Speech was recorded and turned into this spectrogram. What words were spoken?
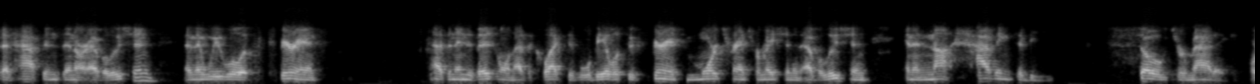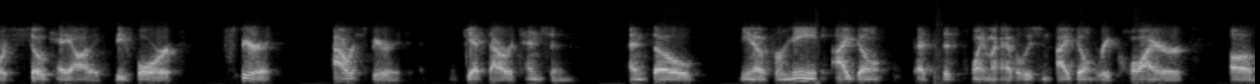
that happens in our evolution. And then we will experience as an individual and as a collective, we'll be able to experience more transformation and evolution and then not having to be so dramatic or so chaotic before spirit, our spirit, gets our attention. And so, you know, for me, I don't, at this point in my evolution, I don't require a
